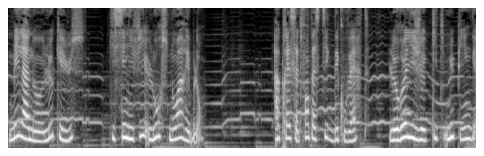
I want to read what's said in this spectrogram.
melanoleuceus, qui signifie l'ours noir et blanc. Après cette fantastique découverte, le religieux quitte Muping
